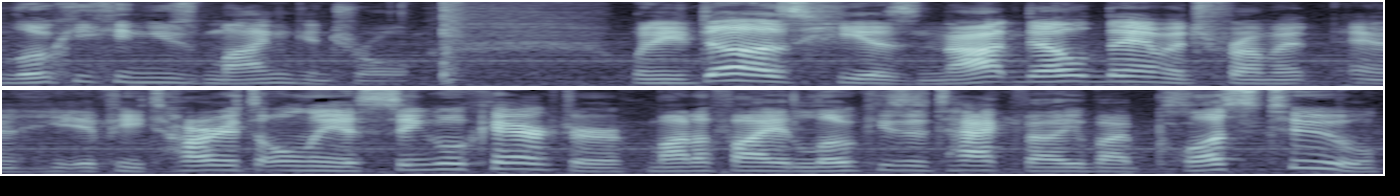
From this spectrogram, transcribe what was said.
Loki can use mind control. When he does, he is not dealt damage from it, and he, if he targets only a single character, modify Loki's attack value by plus two,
